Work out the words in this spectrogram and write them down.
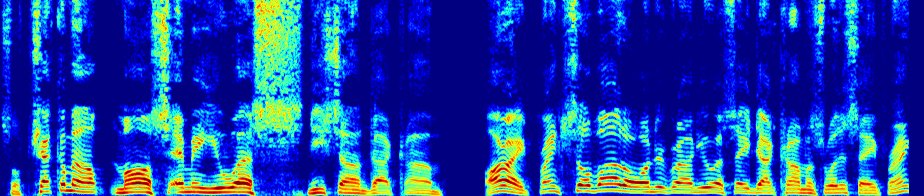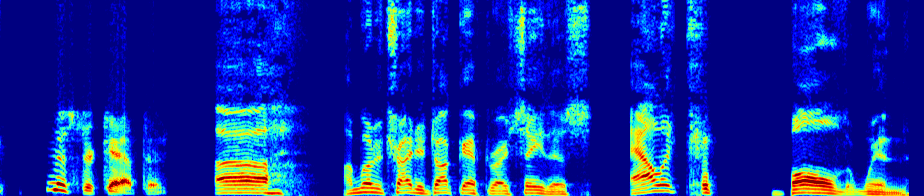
So check them out, Maus, M-A-U-S, Nissan.com. All right, Frank Silvato, UndergroundUSA.com is with us. Hey, Frank. Mr. Captain. Uh, I'm going to try to duck after I say this. Alec Baldwin.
